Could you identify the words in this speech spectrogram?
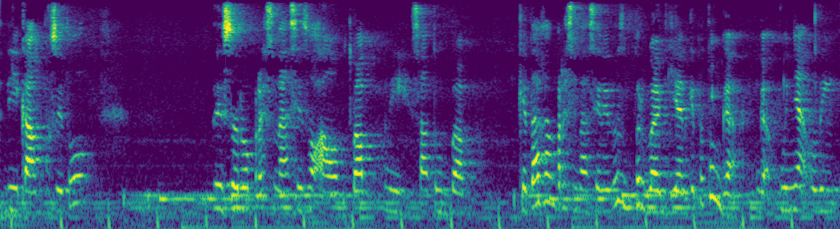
di kampus itu disuruh presentasi soal bab nih satu bab kita akan presentasiin itu berbagian kita tuh nggak nggak punya link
